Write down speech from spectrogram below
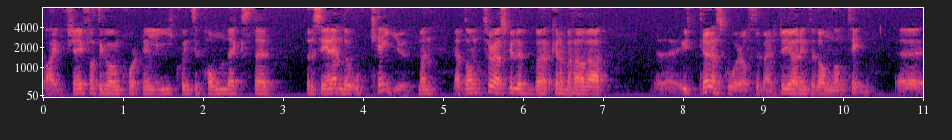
har i och för sig fått igång Courtney Lee, Quincy Pondexter. Så det ser ändå okej okay ut, men ja, de tror jag skulle be kunna behöva eh, ytterligare en score off the bench. Det gör inte de någonting. Eh,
